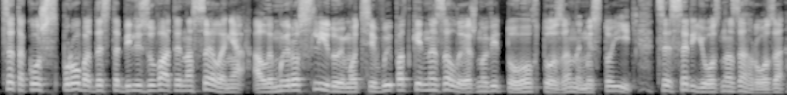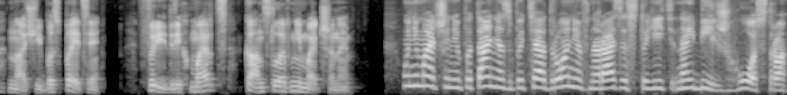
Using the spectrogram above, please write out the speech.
Це також спроба дестабілізувати населення. Але ми розслідуємо ці випадки незалежно від того, хто за ними стоїть. Це серйозна загроза нашій безпеці. Фрідріх Мерц, канцлер Німеччини. У Німеччині питання збиття дронів наразі стоїть найбільш гостро.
